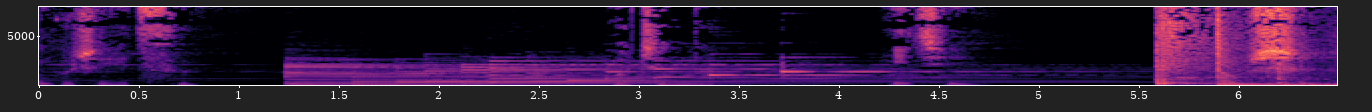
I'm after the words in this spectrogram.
经过这一次我真的已经懂事了。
